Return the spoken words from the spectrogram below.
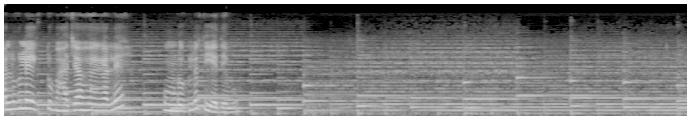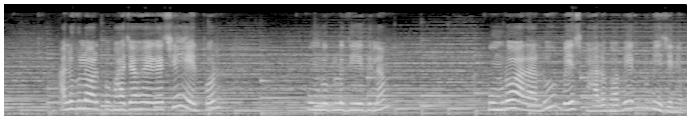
আলুগুলো একটু ভাজা হয়ে গেলে কুমড়োগুলো দিয়ে দেবো। আলুগুলো অল্প ভাজা হয়ে গেছে, এরপর কুমড়োগুলো দিয়ে দিলাম। কুমড়ো আর আলু বেশ ভালোভাবে একটু ভেজে নেব।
